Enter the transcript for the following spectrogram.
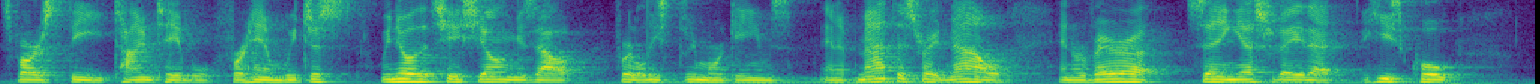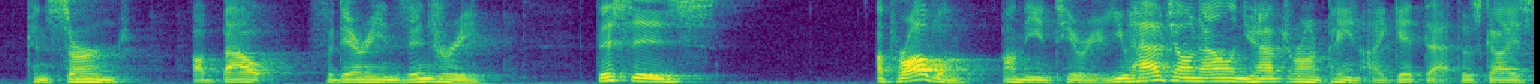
as far as the timetable for him. We just we know that Chase Young is out for at least three more games, and if Mathis right now and Rivera saying yesterday that he's quote concerned about Phidarian's injury, this is a problem on the interior. You have John Allen, you have Daron Payne. I get that. Those guys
